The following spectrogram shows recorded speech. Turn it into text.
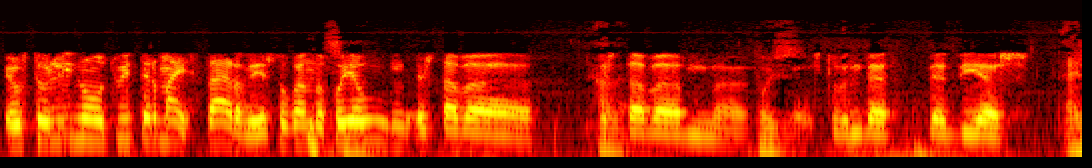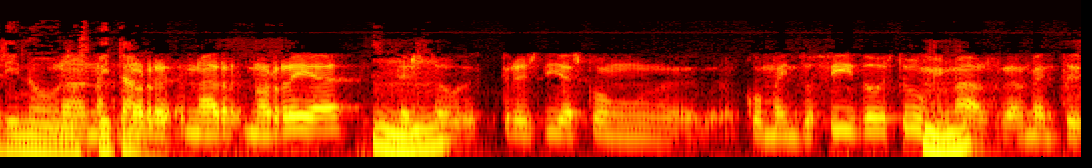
eu estou ali no Twitter máis tarde, isto cando foi sí. eu estaba, estaba, mm, pois. estuve en 10 días ali no, na, no hospital. Na, na, no REA, uh -huh. esto, tres días con, con inducido, estuve uh -huh. moi mal, realmente.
